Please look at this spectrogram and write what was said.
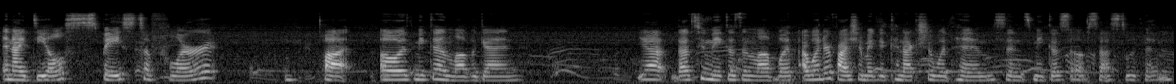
an ideal space to flirt, but, oh, is Mika in love again? Yeah, that's who Mika's in love with. I wonder if I should make a connection with him since Mika's so obsessed with him.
